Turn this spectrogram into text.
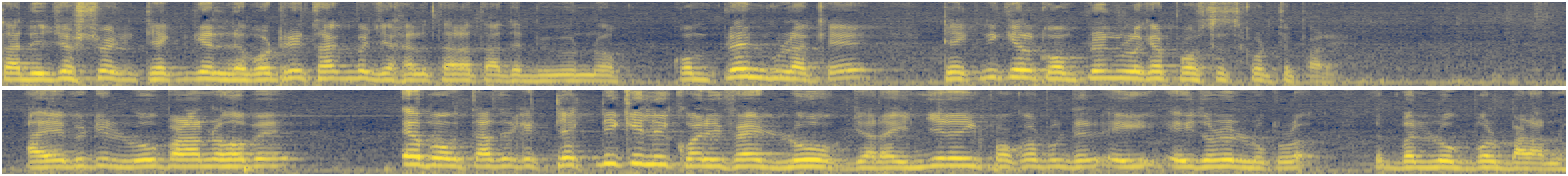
তার নিজস্ব একটি টেকনিক্যাল ল্যাবরেটরি থাকবে যেখানে তারা তাদের বিভিন্ন কমপ্লেনগুলোকে টেকনিক্যাল কমপ্লেনগুলোকে প্রসেস করতে পারে। আইএমডির লোক বাড়ানো হবে এবং তাদেরকে টেকনিক্যালি কোয়ালিফাইড লোক যারা ইঞ্জিনিয়ারিং প্রকল্প এই এই ধরনের লোক লোকবল বাড়ানো।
